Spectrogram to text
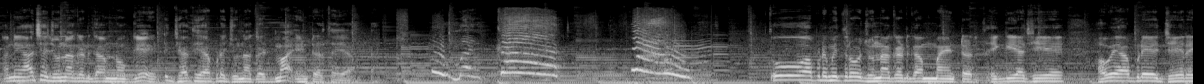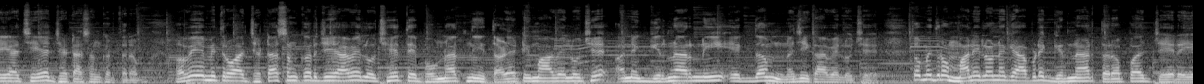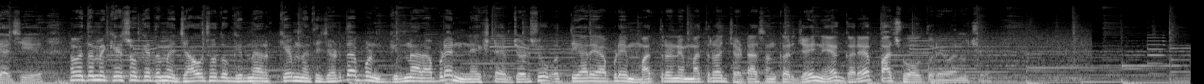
અને આ છે જુનાગઢ ગામનો ગેટ જ્યાંથી આપણે જુનાગઢમાં એન્ટર થયા. તો આપણે મિત્રો જુનાગઢ ગામમાં એન્ટર થઈ ગયા છીએ. હવે આપણે જઈ રહ્યા છીએ જટાશંકર તરફ. હવે મિત્રો આ જટાશંકર જે આવેલું છે તે ભવનાથની તળેટીમાં આવેલું છે અને ગિરનારની એકદમ નજીક આવેલું છે. તો મિત્રો માની લો ને કે આપણે ગિરનાર તરફ જ જઈ રહ્યા છીએ. હવે તમે કહેશો કે તમે જાઓ છો તો ગિરનાર કેમ નથી ચડતા? પણ ગિરનાર આપણે નેક્સ્ટ ટાઈમ ચડશું. અત્યારે આપણે માત્ર ને માત્ર જટાશંકર જઈને ઘરે પાછું આવતું રહેવાનું છે.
